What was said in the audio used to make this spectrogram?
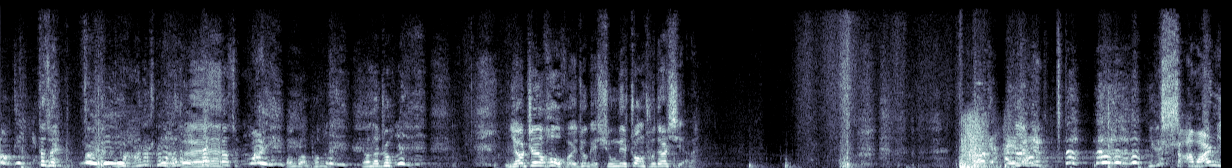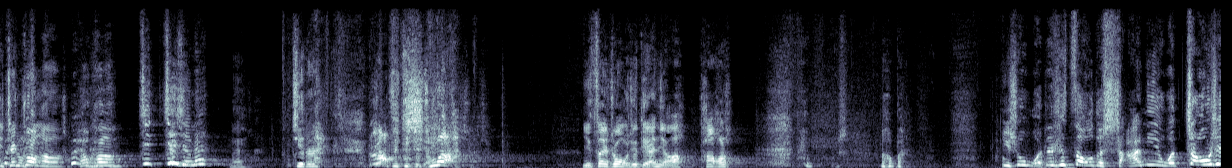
老天爷，大嘴，干嘛呢？干嘛呢？哎，大嘴，甭管甭管，让他撞。你要真后悔，就给兄弟撞出点血来。哎呀，你个傻玩意儿，你真撞啊？来，我看看，见见血没？没有。接着来，老子行了，你再撞我就点你啊！躺好了。老板，你说我这是造的啥孽？我招谁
